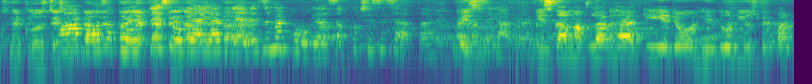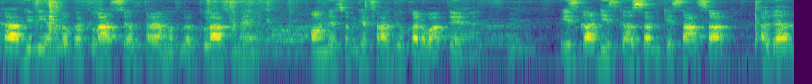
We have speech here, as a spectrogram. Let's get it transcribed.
उसमें क्लोज टेस्ट हाँ में डाल देता है या हो गया डाल या देता है। रेजिमेंट हो गया सब कुछ इसी से आता है इस- है। इसका मतलब है कि ये जो हिंदू न्यूज़पेपर का अभी भी हम लोग का क्लास चलता है मतलब क्लास में फाउंडेशन के साथ जो करवाते हैं इसका डिस्कशन के साथ साथ अगर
